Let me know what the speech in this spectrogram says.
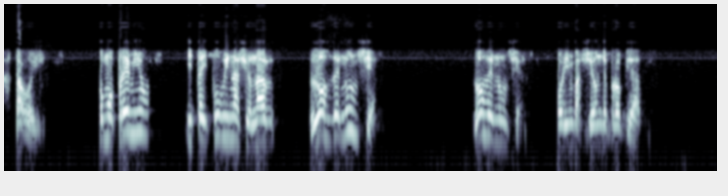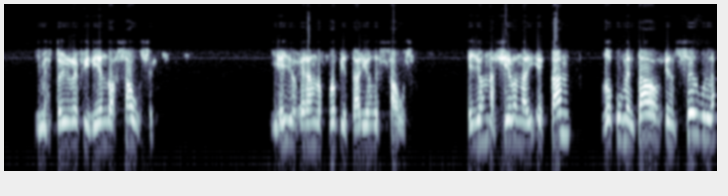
hasta hoy. Como premio, Itaipú Binacional los denuncia, los denuncia por invasión de propiedad y me estoy refiriendo a Sauce. Y ellos eran los propietarios de Sauce. Ellos nacieron ahí, están documentados en cédula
